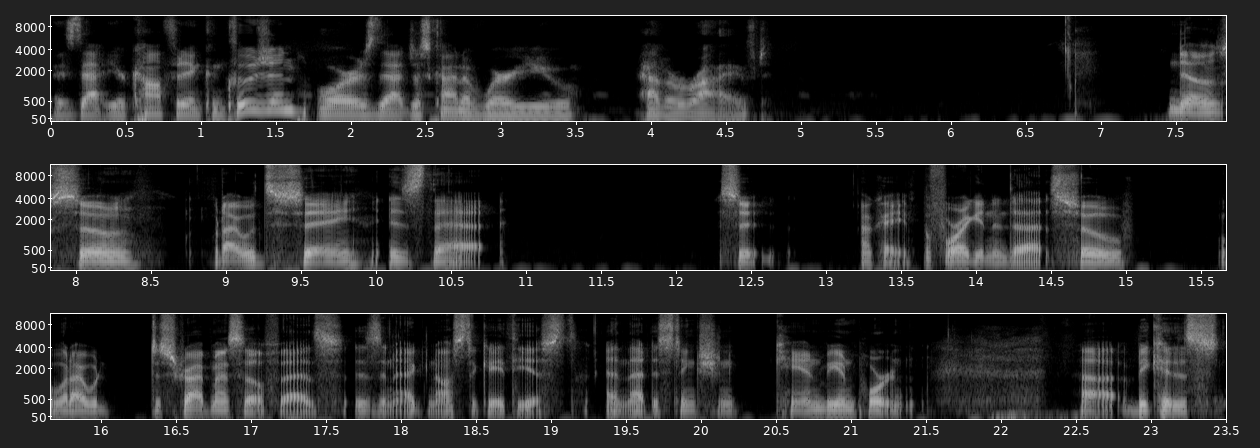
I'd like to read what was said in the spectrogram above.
Is that your confident conclusion, or is that just kind of where you have arrived? No, so what I would say is that so okay, before I get into that, so what I would describe myself as is an agnostic atheist, and that distinction can be important uh, because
